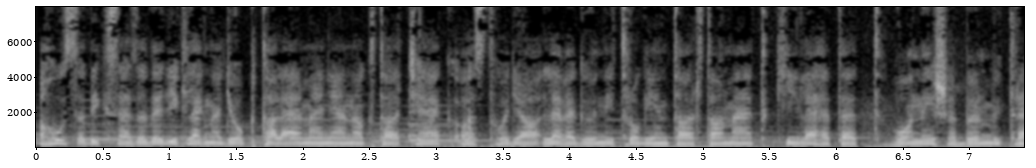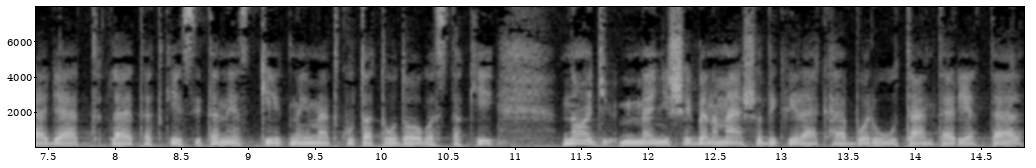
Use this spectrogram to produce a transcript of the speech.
A 20. század egyik legnagyobb találmányának tartják azt, hogy a levegő nitrogén tartalmát ki lehetett vonni, és ebből műtrágyát lehetett készíteni. Ezt két német kutató dolgozta ki. Nagy mennyiségben a második világháború után terjedt el.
